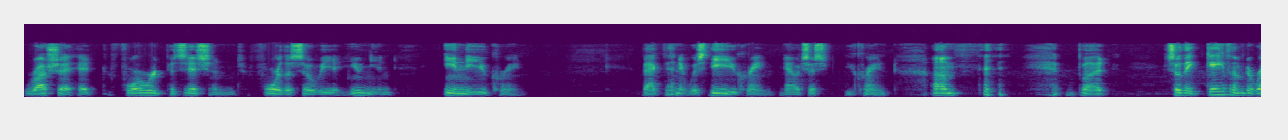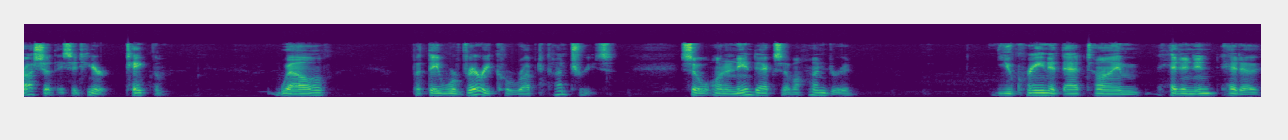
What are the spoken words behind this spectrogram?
Russia had forward positioned for the Soviet Union in the Ukraine. Back then it was the Ukraine. Now it's just Ukraine. Um, but so they gave them to Russia. They said, here, take them. Well, but they were very corrupt countries. So on an index of 100, Ukraine at that time had an in, had a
